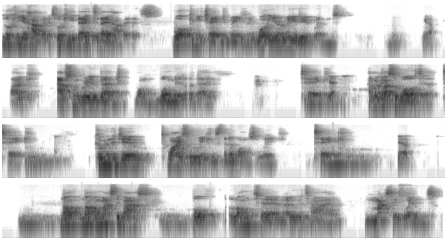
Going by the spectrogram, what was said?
look at your habits, look at your day to day habits. What can you change immediately? What are your immediate wins? Like have some green veg, one one meal a day. Tick. Yeah. Have a glass of water. Tick. Come in the gym twice a week instead of once a week. Tick. Yeah. Not not a massive ask, but long term over time, massive wins.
